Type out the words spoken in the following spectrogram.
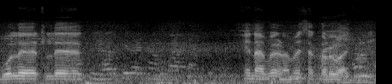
બોલે એટલે એના વેણ હંમેશા કરવા જોઈએ.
